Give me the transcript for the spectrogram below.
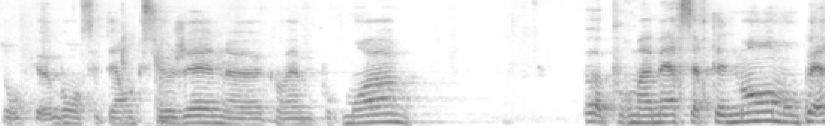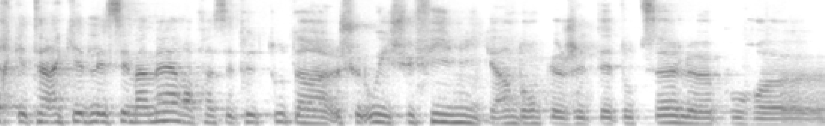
Donc euh, bon, c'était anxiogène quand même pour moi. Euh, pour ma mère certainement, mon père qui était inquiet de laisser ma mère. Enfin, c'était tout un. oui, je suis fille unique, hein, donc euh, j'étais toute seule pour. Euh,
